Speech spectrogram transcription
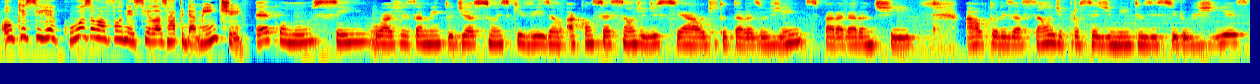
ou que se recusam a fornecê-las rapidamente? É comum, sim, o ajuizamento de ações que visam a concessão judicial de tutelas urgentes para garantir a autorização de procedimentos e cirurgias,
